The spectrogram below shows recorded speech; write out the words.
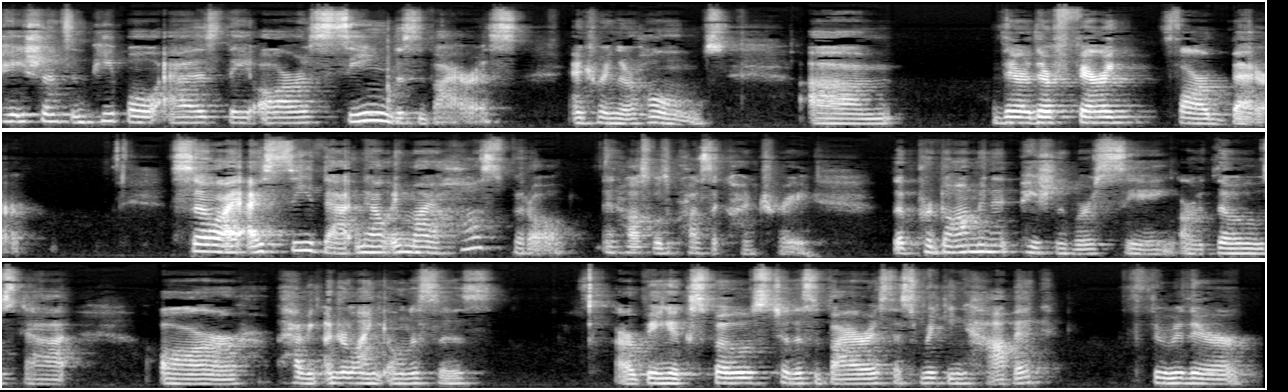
patients and people, as they are seeing this virus entering their homes, um, they're they're faring far better. So I, I see that now in my hospital and hospitals across the country, the predominant patients we're seeing are those that are having underlying illnesses, are being exposed to this virus that's wreaking havoc through their,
